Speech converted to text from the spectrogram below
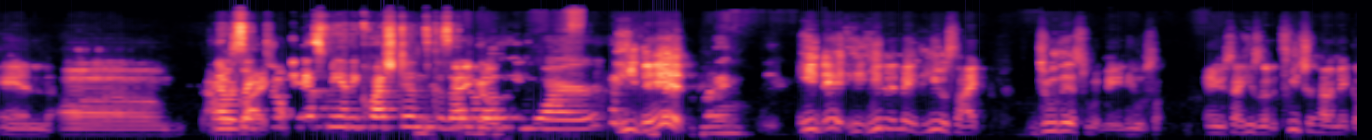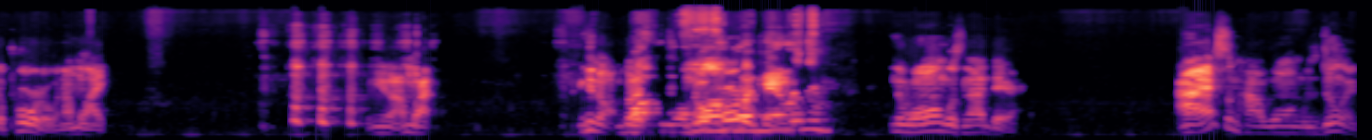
And um, I, I was, was like, like, "Don't ask me any questions because I don't know who you are." He did. he did. He, he didn't make. He was like, "Do this with me," and he was, and he was like, "He's going to teach us how to make a portal," and I'm like, you know, I'm like, you know, but well, no Wong portal came. With him? No, Wong was not there. I asked him how Wong was doing,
